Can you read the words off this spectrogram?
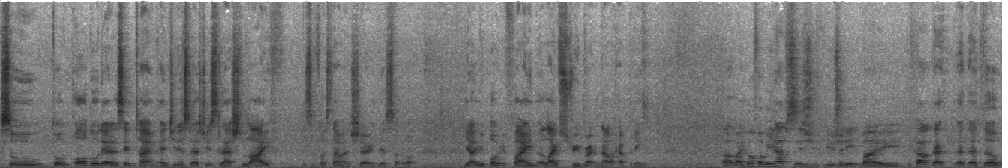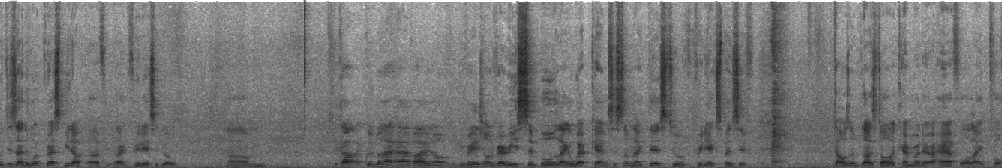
So don't all go there at the same time. Engineers slash live. This is the first time I'm sharing this. Well, yeah, you'll probably find a live stream right now happening. Uh, go for meetups, is usually by the kind of, at, at, at the which is at the WordPress meetup uh, like a few days ago. Um, the kind of equipment I have, I you know, range on very simple like a webcam system like this to a pretty expensive thousand plus dollar camera that I have for like for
